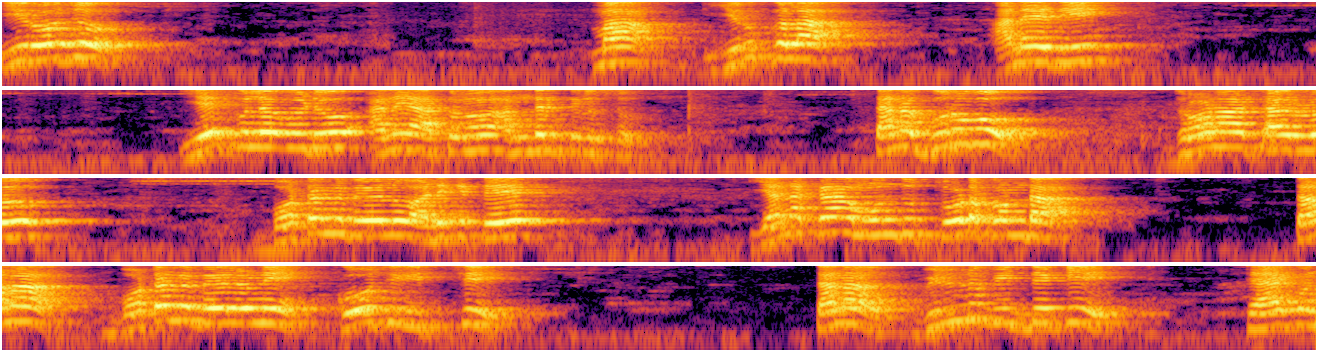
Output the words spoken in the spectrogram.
ఈరోజు మా ఇరుకుల అనేది ఏకులవుడు అనే అతను అందరికి తెలుసు. తన గురువు ద్రోణాచార్యుడు బొటన్ వేలు అడిగితే వెనక ముందు చూడకుండా తన బొటన్ వేలుని కోసి ఇచ్చి తన విల్లు విద్యకి త్యాగం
